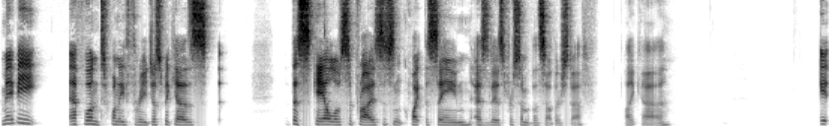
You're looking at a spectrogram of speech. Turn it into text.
Maybe F1 23, just because the scale of surprise isn't quite the same as it is for some of this other stuff. Like, uh, it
